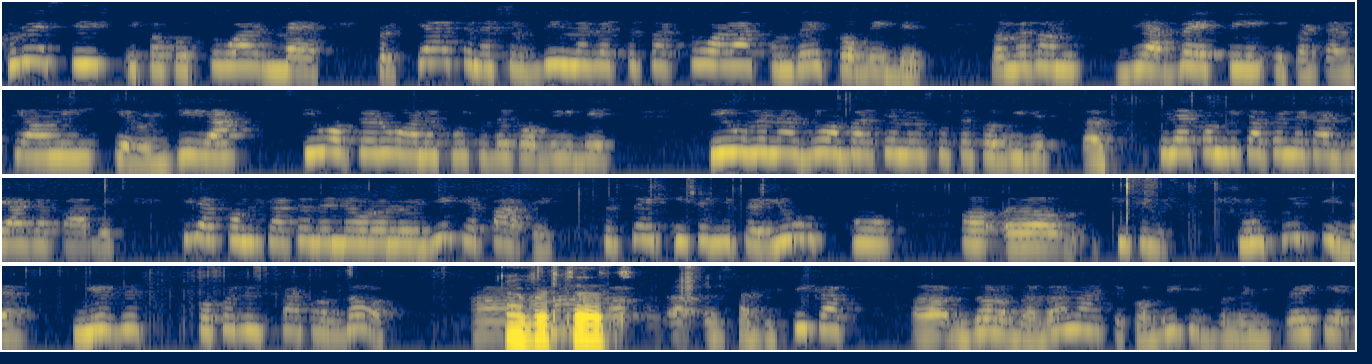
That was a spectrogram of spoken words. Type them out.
kryesisht i fokusuar me përqasjen e shërbimeve të caktuara kundrejt Covidit. Domethënë, diabeti, hipertensioni, kirurgjia, si u operua në kushtet e Covidit, Si u menaxhuan pacientët në kushtet e Covidit? Cila komplikacione kardiake pati? Cila komplikacione neurologjike pati? Sepse ishte një periudhë ku po kishim shumë suicide. Njerëzit po thoshin çfarë po ndodh. Është vërtet. Statistikat nxorën të dhëna që Covidi bën një prekje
